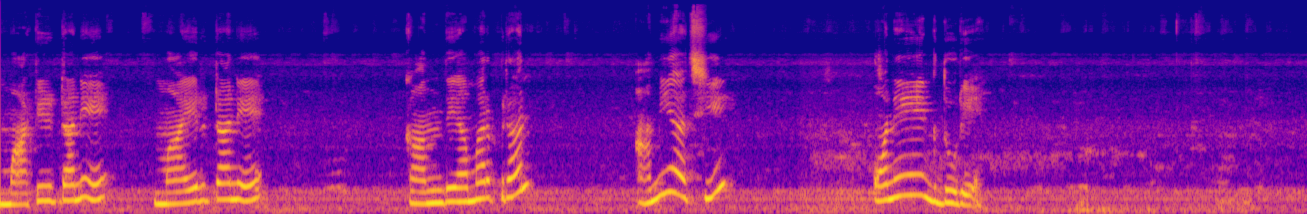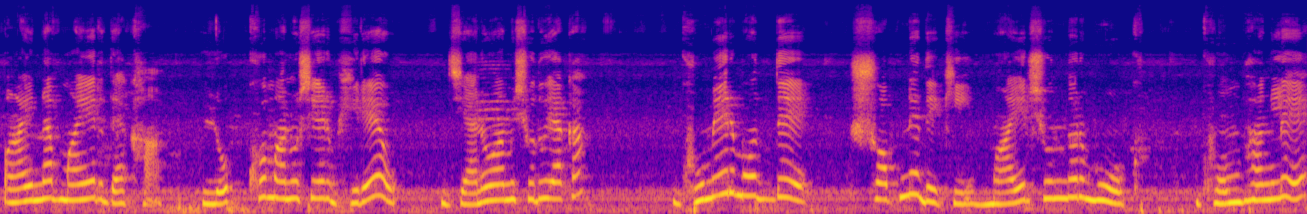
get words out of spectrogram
মাটির টানে, মায়ের টানে কান্দে আমার প্রাণ। আমি আছি অনেক দূরে। পায় না মায়ের দেখা, লক্ষ মানুষের ভিড়েও যেন আমি শুধু একা। ঘুমের মধ্যে স্বপ্নে দেখি মায়ের সুন্দর মুখ। ঘুম ভাঙলে,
